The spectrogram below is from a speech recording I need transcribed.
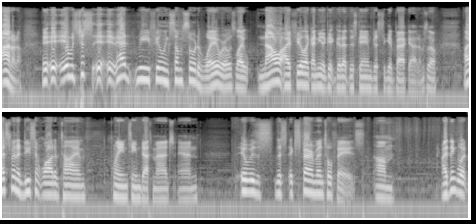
I don't know it, it, it was just it, it had me feeling some sort of way where it was like now I feel like I need to get good at this game just to get back at him. So I spent a decent wad of time playing team deathmatch and it was this experimental phase. Um, I think what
